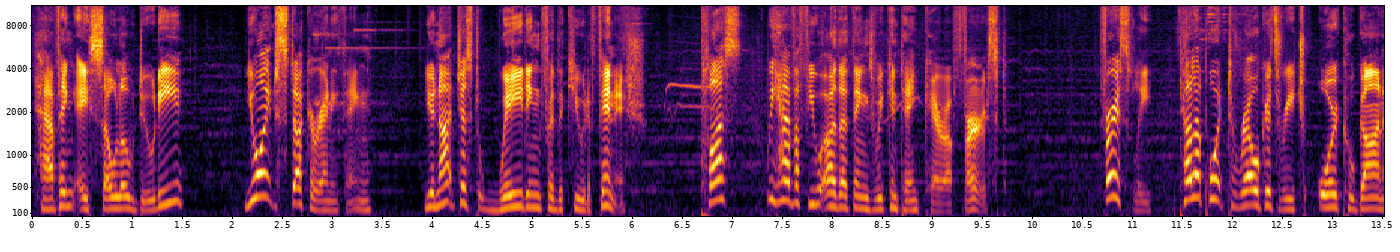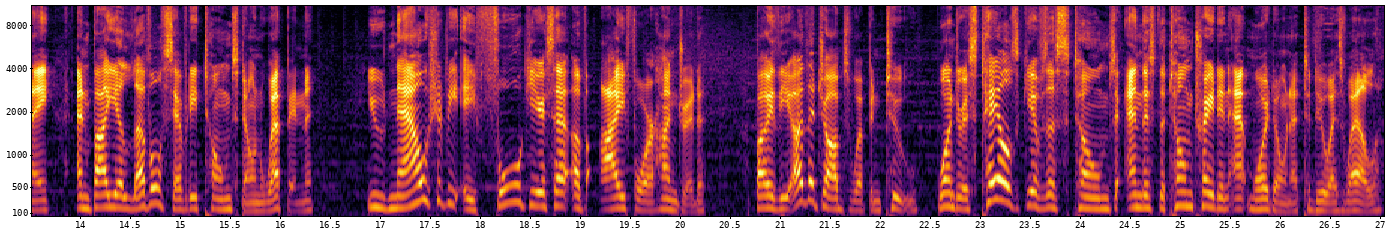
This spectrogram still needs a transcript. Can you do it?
having a solo duty, you aren't stuck or anything. You're not just waiting for the queue to finish. Plus, we have a few other things we can take care of first. Firstly, teleport to Rhalgr's Reach or Kugane and buy your level 70 Tomestone weapon you now should be a full gear set of I-400. Buy the other job's weapon too. Wondrous Tales gives us tomes, and there's the tome trade-in at Mor Dhona to do as well.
